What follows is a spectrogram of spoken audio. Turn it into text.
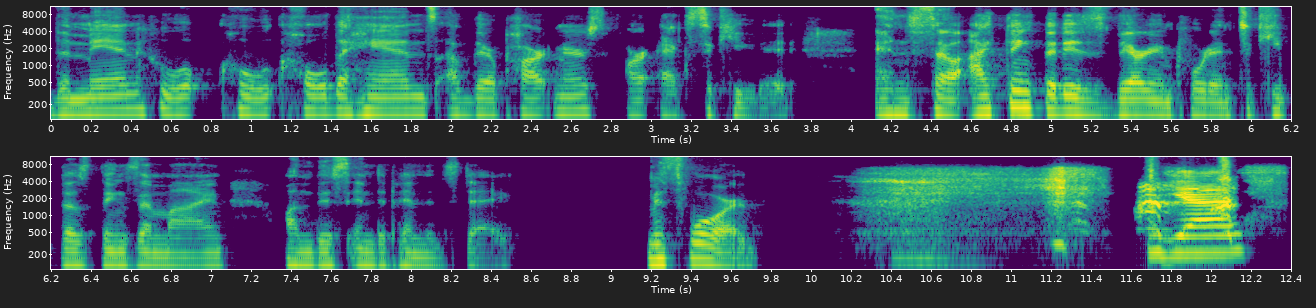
the men who, who hold the hands of their partners are executed. And so I think that it is very important to keep those things in mind on this Independence Day. Miss Ward. Yes.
